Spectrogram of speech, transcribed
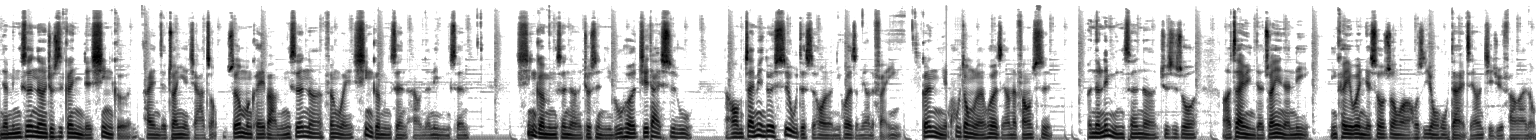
你的名声呢，就是跟你的性格还有你的专业加总，所以我们可以把名声呢分为性格名声还有能力名声。性格名声呢，就是你如何接待事物，然后在面对事物的时候呢，你会有怎么样的反应，跟你互动人会有怎样的方式。而能力名声呢，就是说啊，在于你的专业能力，你可以为你的受众啊或是用户带来怎样解决方案哦。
